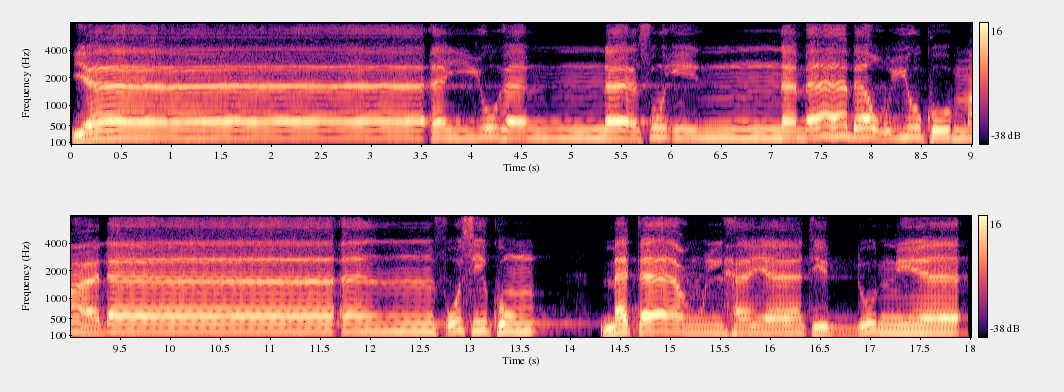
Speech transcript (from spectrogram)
يا أيها الناس إنما بغيكم على أنفسكم متاع الحياة الدنيا.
